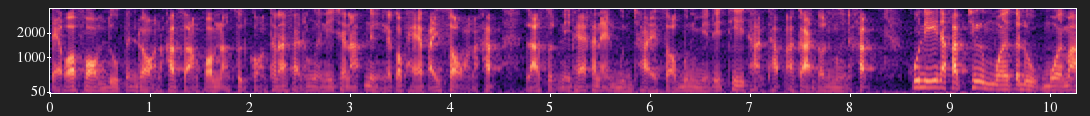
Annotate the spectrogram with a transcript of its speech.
แต่ว่าฟอร์มดูเป็นรองนะครับสามฟอร์มหลังสุดของทางด้านฝ่ายน้ำเงินนี้ชนะ 1 แล้วก็แพ้ไป2นะครับล่าสุดนี้แพ้คะแนนบุญชัยสอบุญมีฤทธิ์ที่ฐานทัพอากาศดอนเมืองนะครับคู่นี้นะครับชื่อมวยกระดูกมวยมา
